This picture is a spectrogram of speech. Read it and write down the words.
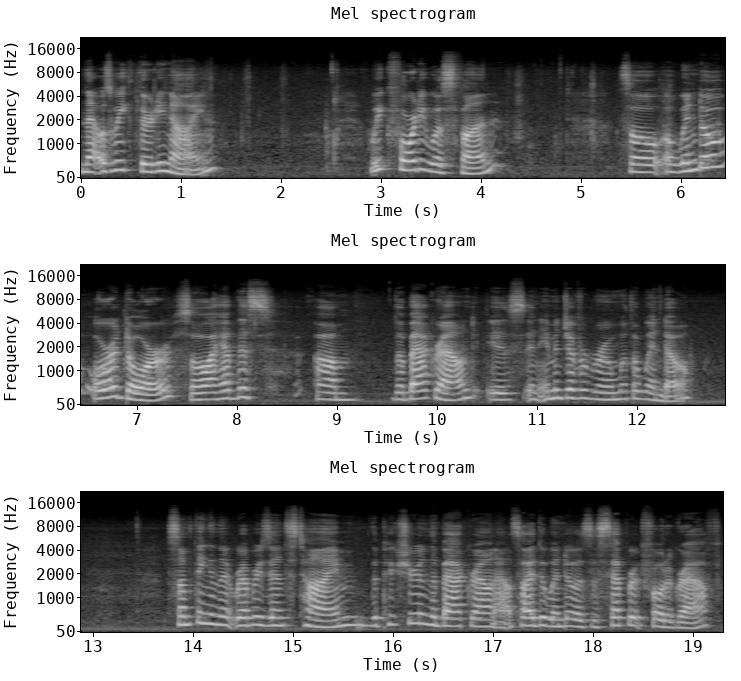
And that was week 39. Week 40 was fun. So a window or a door. So I have this, um, the background is an image of a room with a window. Something that represents time. The picture in the background outside the window is a separate photograph.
